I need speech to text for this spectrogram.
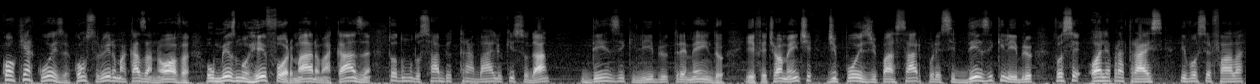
Qualquer coisa, construir uma casa nova ou mesmo reformar uma casa, todo mundo sabe o trabalho que isso dá desequilíbrio tremendo. E efetivamente, depois de passar por esse desequilíbrio, você olha para trás e você fala:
